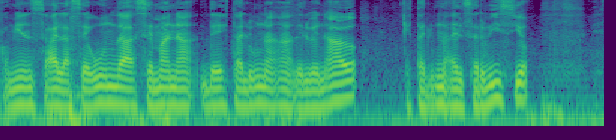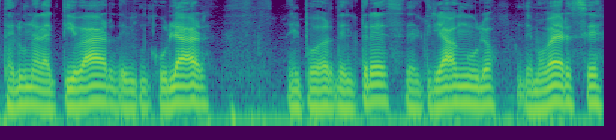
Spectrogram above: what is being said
Comienza la segunda semana de esta luna del venado, esta luna del servicio, esta luna de activar, de vincular, el poder del 3, del triángulo, de moverse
